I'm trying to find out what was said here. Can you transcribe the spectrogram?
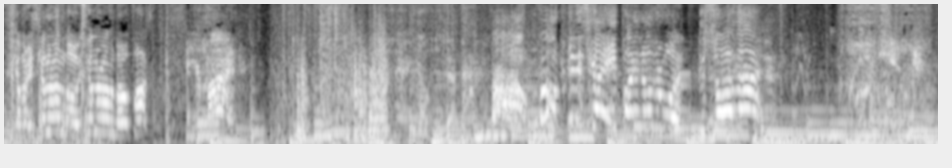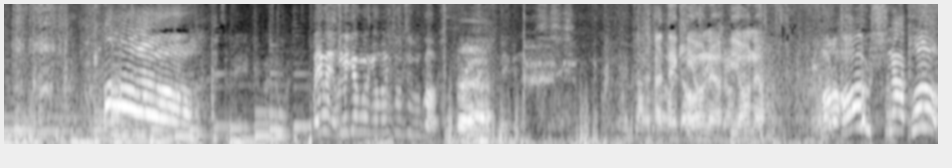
He's coming. He's coming around the boat. He's coming around the boat. Fuck. Hey, you're mine. There you go. Oh, oh, he just got ate by another one. You saw that? Oh! Wait, wait. Let me get. Let two gloves. I think he on there. He on there. Hold on. Oh, snap! Pull!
